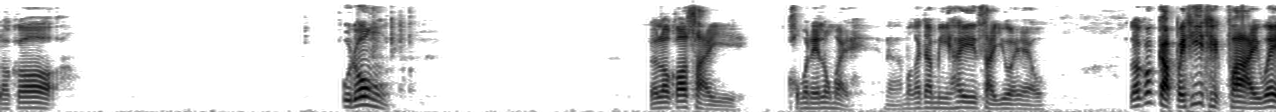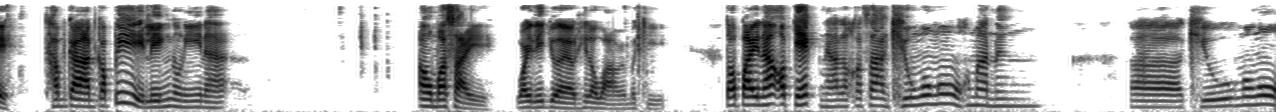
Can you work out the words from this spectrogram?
แล้วก็ อุด้งแล้วเราก็ใส่คอมโพเนนต์ลงไปนะมันก็จะมีให้ใส่ URL แล้วก็กลับไปที่ text file เว้ยทำการ copy link ตรงนี้นะฮะ เอามาใส่ ไว list URL ที่เราวางไว้เมื่อกี้ ต่อไปนะ object นะเราก็สร้างคิวโง่ๆขึ้นมาหนึ่งเอ่อคิวโง่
